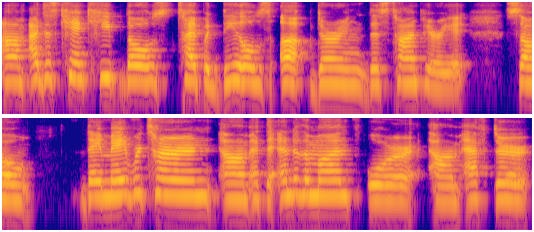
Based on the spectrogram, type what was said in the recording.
um, I just can't keep those type of deals up during this time period. So they may return um, at the end of the month or um, after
